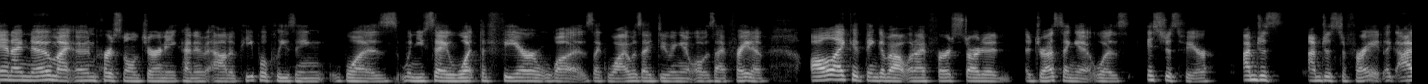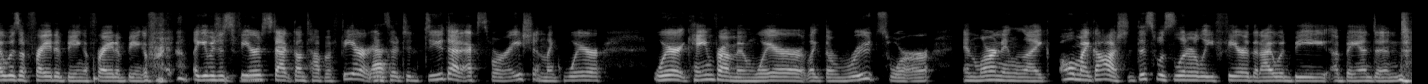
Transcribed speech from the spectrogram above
And I know my own personal journey kind of out of people pleasing was when you say what the fear was, like why was I doing it? What was I afraid of? All I could think about when I first started addressing it was it's just fear. I'm just I'm just afraid. Like I was afraid of being afraid of being afraid. Like it was just fear mm-hmm. stacked on top of fear. Yes. And so to do that exploration, like where where it came from and where like the roots were and learning like oh my gosh this was literally fear that i would be abandoned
